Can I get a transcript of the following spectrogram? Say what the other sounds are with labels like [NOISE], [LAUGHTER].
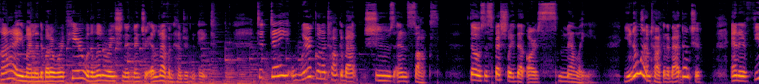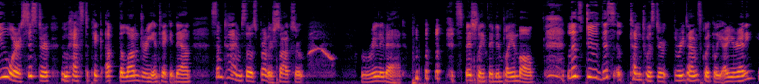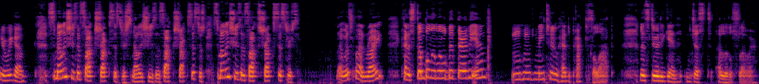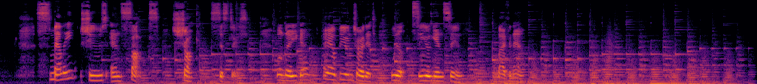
Hi, MyLinda Butterworth here with Alliteration Adventure 1108. Today we're going to talk about shoes and socks, those especially that are smelly. You know what I'm talking about, don't you? And if you are a sister who has to pick up the laundry and take it down, sometimes those brother socks are really bad, [LAUGHS] especially if they've been playing ball. Let's do this tongue twister three times quickly. Are you ready? Here we go. Smelly shoes and socks, shock sisters. Smelly shoes and socks, shock sisters. Smelly shoes and socks, shock sisters. That was fun, right? Kind of stumbled a little bit there at the end. Mm-hmm, me too. Had to practice a lot. Let's do it again, just a little slower. Smelly shoes and socks, shock sisters. Well, there you go. I hope you enjoyed it. We'll see you again soon. Bye for now.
